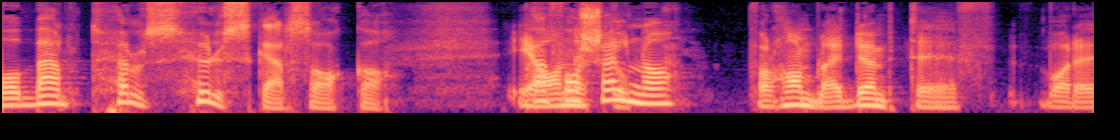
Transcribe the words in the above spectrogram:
og Bernt Hulsker-saka. Hva Ja, er forskjellen da? For han blei dømt til Var det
